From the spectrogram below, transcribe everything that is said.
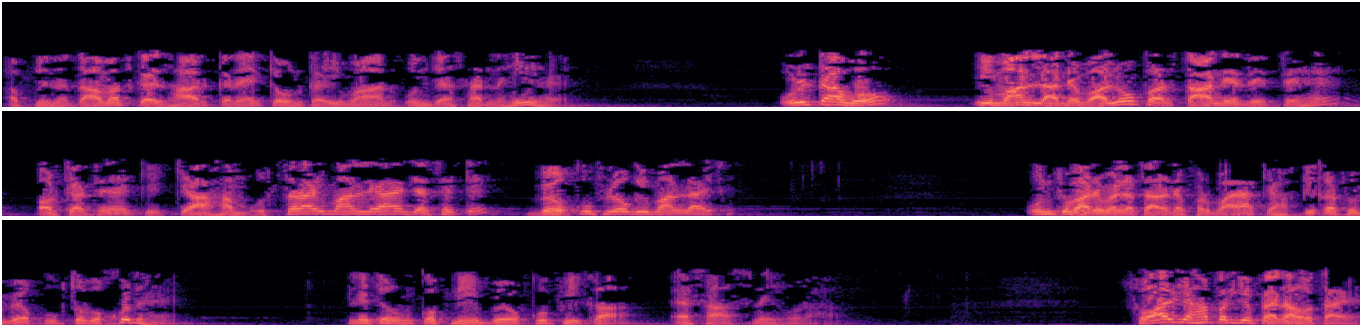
اپنی ندامت کا اظہار کریں کہ ان کا ایمان ان جیسا نہیں ہے۔ الٹا وہ ایمان لانے والوں پر تانے دیتے ہیں اور کہتے ہیں کہ کیا ہم اس طرح ایمان لے آئے جیسے کہ بیوقوف لوگ ایمان لائے تھے؟ ان کے بارے میں اللہ تعالیٰ نے فرمایا کہ حقیقت میں بیوقوف تو وہ خود ہیں، لیکن ان کو اپنی بیوقوفی کا احساس نہیں ہو رہا۔ سوال یہاں پر یہ پیدا ہوتا ہے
